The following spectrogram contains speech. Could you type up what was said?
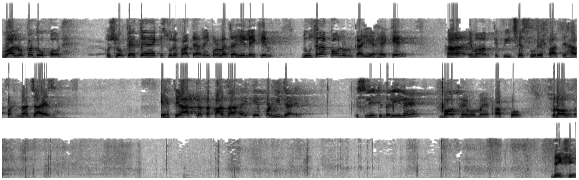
والوں کا دو قول ہے کچھ لوگ کہتے ہیں کہ سورہ فاتحہ نہیں پڑھنا چاہیے، لیکن دوسرا قول ان کا یہ ہے کہ ہاں امام کے پیچھے سورہ فاتحہ پڑھنا جائز ہے۔ احتیاط کا تقاضا ہے کہ پڑھی جائے۔ اس لیے کہ دلیلیں بہت ہیں، وہ میں آپ کو سناؤں گا۔ دیکھیے،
